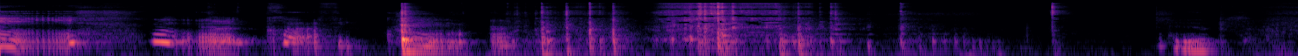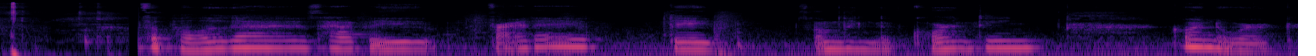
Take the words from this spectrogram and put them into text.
A coffee creamer. Oops. What's up, hello guys? Happy Friday, day something of quarantine. Going to work.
